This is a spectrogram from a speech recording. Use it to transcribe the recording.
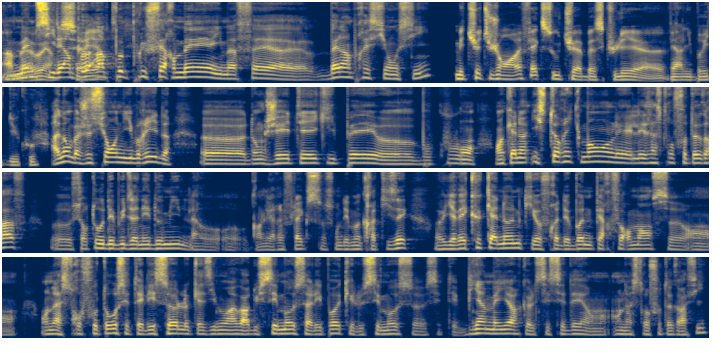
Ah, Même bah s'il est un peu, un peu plus fermé, il m'a fait euh, belle impression aussi. Mais tu es toujours en réflexe ou tu as basculé euh, vers l'hybride du coup? Ah non, bah, je suis en hybride. Euh, donc j'ai été équipé beaucoup en, en, Canon. Historiquement, les, les astrophotographes euh, surtout au début des années 2000, là, quand les réflexes se sont démocratisés, euh, il n'y avait que Canon qui offrait des bonnes performances euh, en, astrophoto. C'était les seuls quasiment à avoir du CMOS à l'époque, et le CMOS, c'était bien meilleur que le CCD en, astrophotographie.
